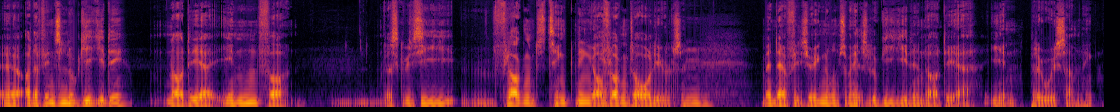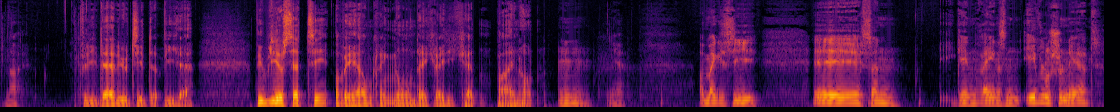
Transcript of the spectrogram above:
Øh, Og der findes en logik i det, når det er inden for, hvad skal vi sige, flokkens tænkning og ja. flokkens overlevelse. Mm. Men der findes jo ikke nogen som helst logik i det, når det er i en pædagogisk sammenhæng. Nej. Fordi der er det jo tit, at vi er, vi bliver jo sat til at være omkring nogen, der ikke rigtig kan på egen hånd. Mm, ja. Og man kan sige, øh, sådan igen rent sådan evolutionært,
